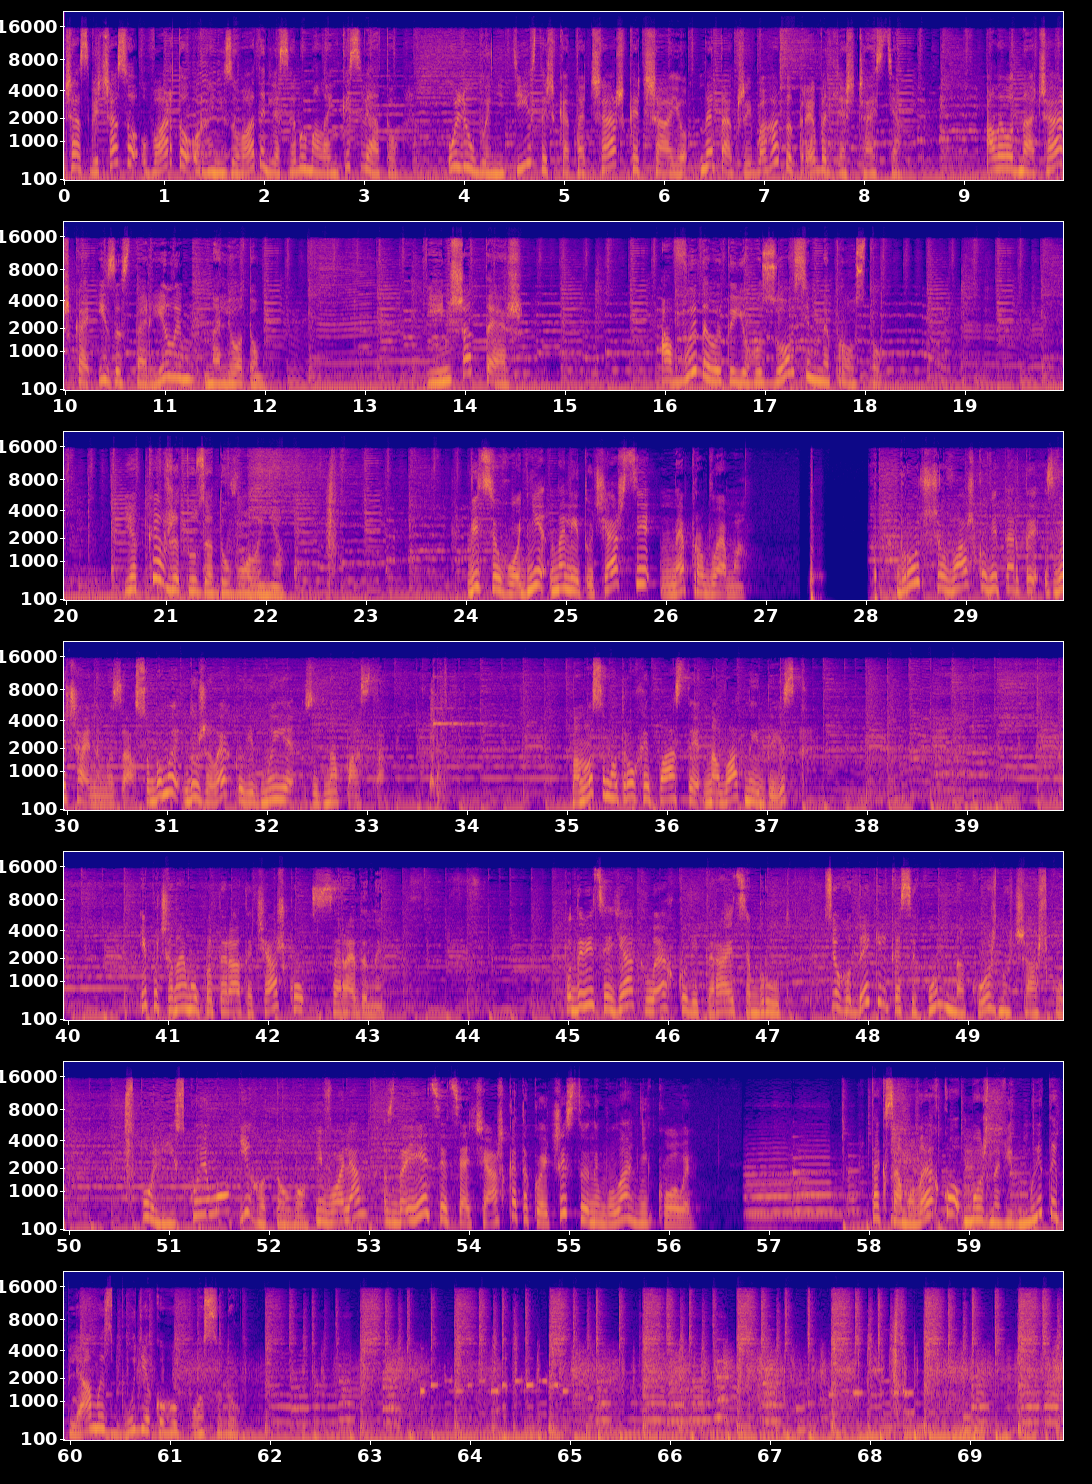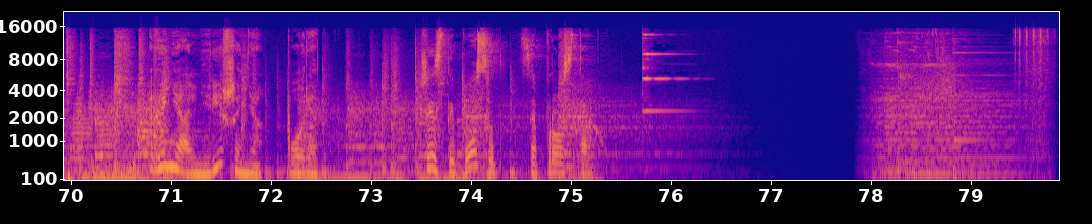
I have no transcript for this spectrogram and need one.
час від часу варто організувати для себе маленьке свято. Улюблені тістечка та чашка чаю не так вже й багато треба для щастя. Але одна чашка із застарілим нальотом. Інша теж. А видалити його зовсім непросто. Яке вже тут задоволення? Від сьогодні наліт у чашці не проблема. Бруд, що важко відтерти звичайними засобами, дуже легко відмиє зубна паста. Наносимо трохи пасти на ватний диск і починаємо протирати чашку зсередини. Подивіться, як легко відтирається бруд. Всього декілька секунд на кожну чашку. Поліскуємо і готово. І вуаля, здається, ця чашка такою чистою не була ніколи. Так само легко можна відмити плями з будь-якого посуду. Геніальні рішення поряд. Чистий посуд це просто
